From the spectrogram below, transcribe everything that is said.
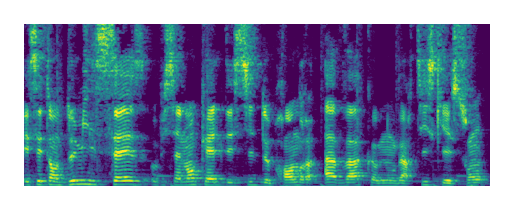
et c'est en 2016 officiellement qu'elle décide de prendre Ava comme nom d'artiste, qui est son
